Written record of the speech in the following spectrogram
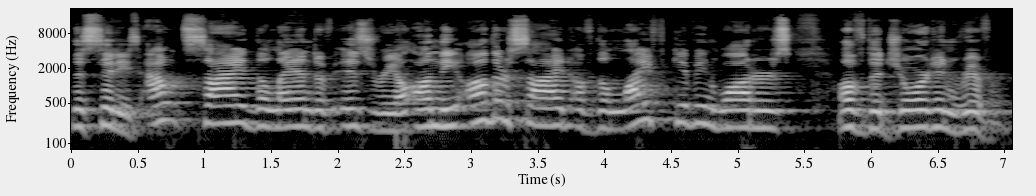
the cities, outside the land of Israel, on the other side of the life giving waters of the Jordan River.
